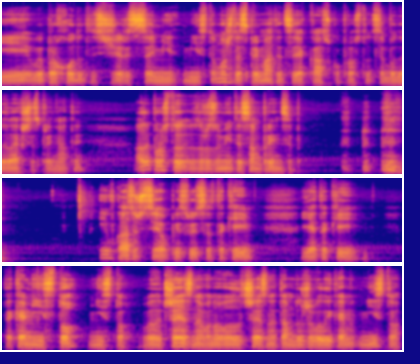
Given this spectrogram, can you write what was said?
і ви проходите через це місто. Можете сприймати це як казку, просто це буде легше сприйняти, але просто зрозуміти сам принцип. І в казочці описується такий, є такий, таке місто, місто величезне, воно величезне, там дуже велике місто,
